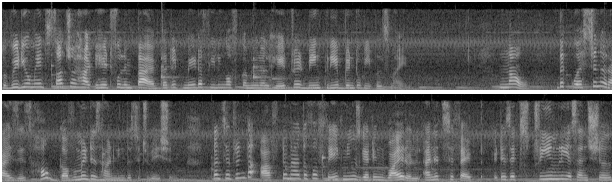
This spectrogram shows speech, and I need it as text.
The video made such a hateful impact that it made a feeling of communal hatred being creeped into people's mind. Now, the question arises how government is handling the situation. Considering the aftermath of a fake news getting viral and its effect, it is extremely essential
